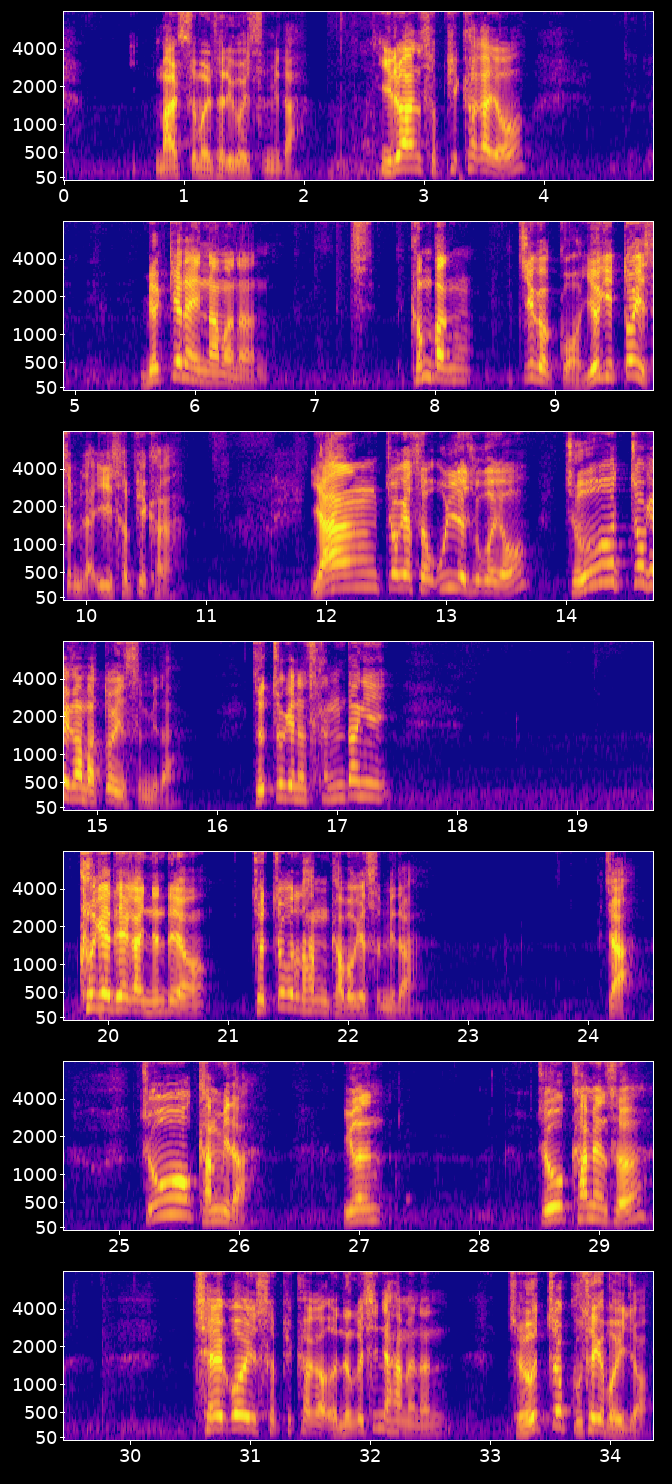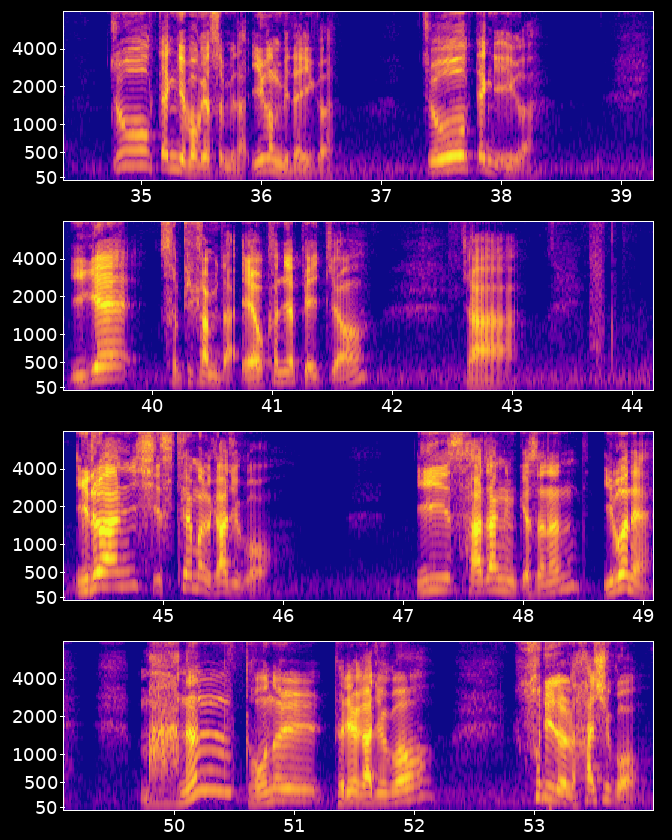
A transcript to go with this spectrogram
말씀을 드리고 있습니다. 이러한 스피커가요 몇 개나 있나면은 금방 찍었고 여기 또 있습니다. 이 스피커가 양쪽에서 울려주고요 저쪽에 가면 또 있습니다. 저쪽에는 상당히 크게 되어가 있는데요. 저쪽으로 한번 가보겠습니다. 자, 쭉 갑니다. 이건 쭉 가면서 최고의 스피커가 어느 것이냐 하면은 저쪽 구석에 보이죠? 쭉 당겨 보겠습니다. 이겁니다, 이거. 쭉 당겨, 이거. 이게 스피커입니다. 에어컨 옆에 있죠? 자, 이러한 시스템을 가지고 이 사장님께서는 이번에 많은 돈을 들여가지고 수리를 하시고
